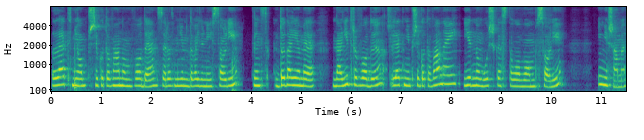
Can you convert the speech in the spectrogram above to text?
letnią przygotowaną wodę. Zaraz będziemy dodawać do niej soli. Więc dodajemy na litr wody letniej przygotowanej jedną łyżkę stołową soli i mieszamy.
